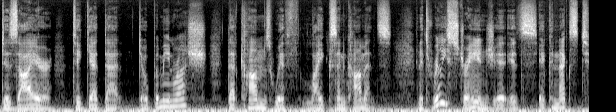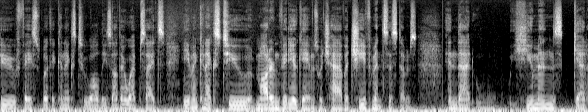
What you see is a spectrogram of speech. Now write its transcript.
desire to get that dopamine rush that comes with likes and comments. And it's really strange. It, it's it connects to facebook it connects to all these other websites it even connects to modern video games which have achievement systems in that humans get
